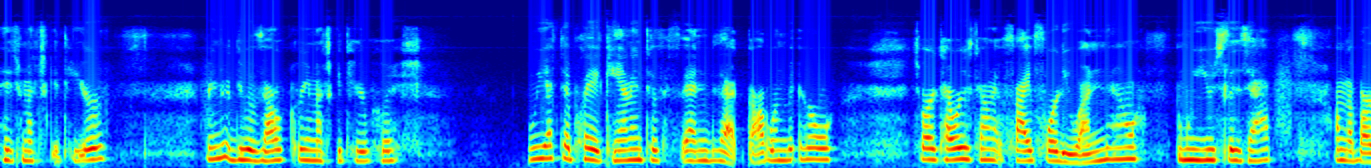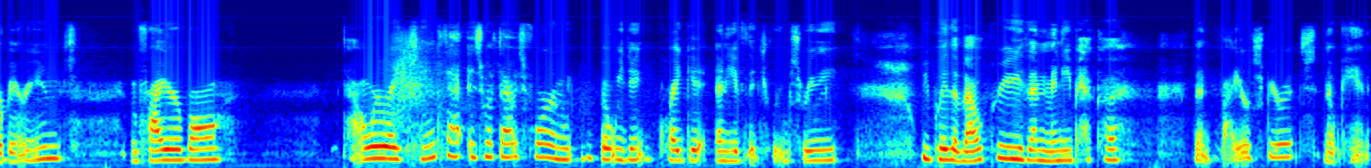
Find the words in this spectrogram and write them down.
his musketeer. We're going to do a Valkyrie musketeer push. We have to play a cannon to defend that goblin barrel. So our tower is down at 541 now. And we use the zap on the barbarians. Fireball. Tower, I think that is what that was for. And we, but we didn't quite get any of the troops, really. We play the Valkyrie, then Mini P.E.K.K.A., then Fire Spirits. No, cannon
